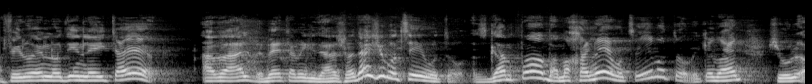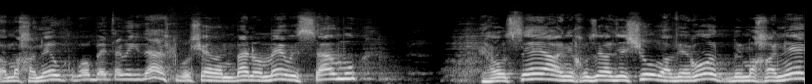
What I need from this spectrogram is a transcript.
אפילו אין לו דין להיטהר. אבל בבית המקדש ודאי שמוציאים אותו, אז גם פה במחנה מוציאים אותו, מכיוון שהמחנה הוא כמו בית המקדש, כמו שהרמב"ן אומר, ושמו העושה, אני חוזר על זה שוב, עבירות במחנה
